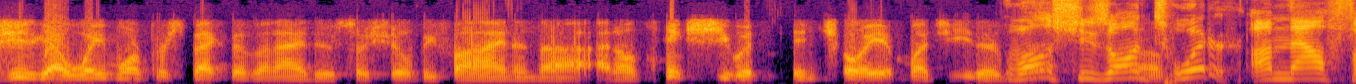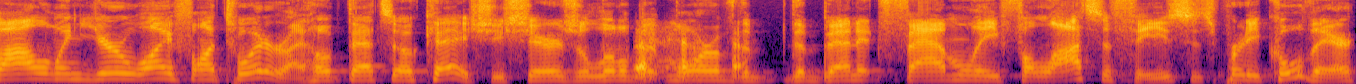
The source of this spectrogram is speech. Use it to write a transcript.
she's got way more perspective than I do, so she'll be fine. And uh, I don't think she would enjoy it much either. Well, but, she's on um, Twitter. I'm now following your wife on Twitter. I hope that's okay. She shares a little bit more of the, the Bennett family philosophies. It's pretty cool there,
